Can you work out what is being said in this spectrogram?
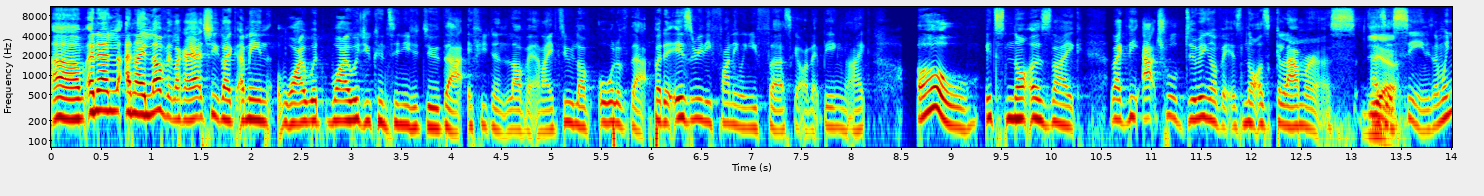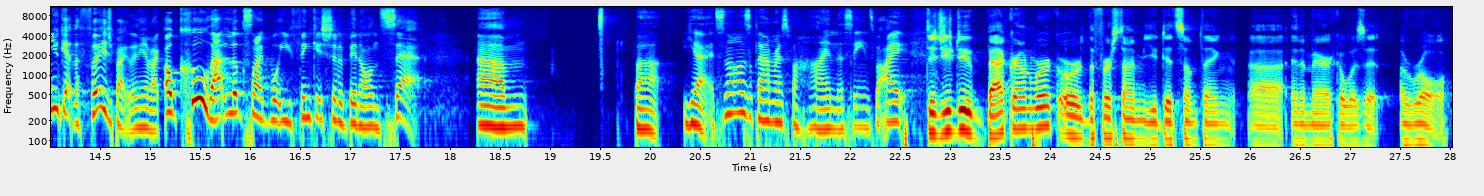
um, and I and I love it. Like I actually like. I mean, why would why would you continue to do that if you didn't love it? And I do love all of that, but it is really funny when you first get on it, being like. Oh, it's not as like like the actual doing of it is not as glamorous as it seems. And when you get the footage back, then you're like, oh, cool, that looks like what you think it should have been on set. Um, but yeah, it's not as glamorous behind the scenes. But I Did you do background work, or the first time you did something uh, in America was it a role?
